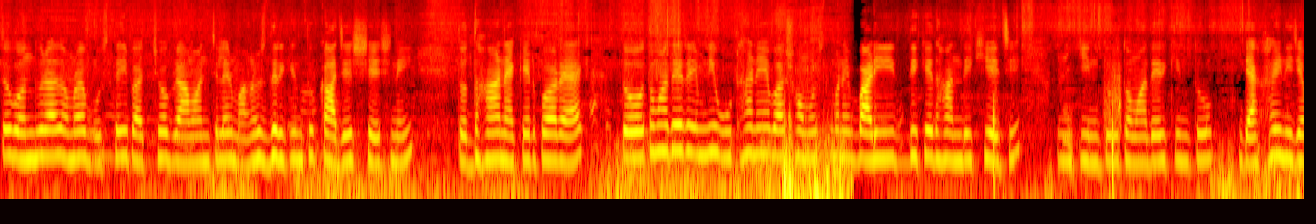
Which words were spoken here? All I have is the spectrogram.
তো বন্ধুরা, তোমরা বুঝতেই পারছ গ্রাম অঞ্চলের মানুষদের কিন্তু কাজের শেষ নেই। তো ধান একের পর এক তো তোমাদের এমনি উঠানে বা সমস্ত মানে বাড়ির দিকে ধান দেখিয়েছি কিন্তু তোমাদের কিন্তু দেখাইনি যে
